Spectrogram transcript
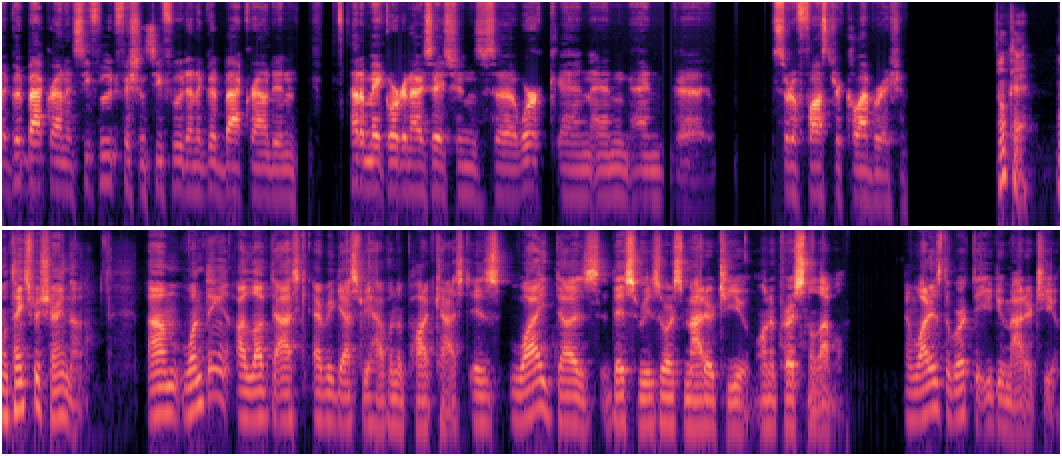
a good background in seafood, fish and seafood, and a good background in how to make organizations uh, work and and and uh, sort of foster collaboration. Okay, well, thanks for sharing that. Um, one thing I love to ask every guest we have on the podcast is why does this resource matter to you on a personal level, and why does the work that you do matter to you?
